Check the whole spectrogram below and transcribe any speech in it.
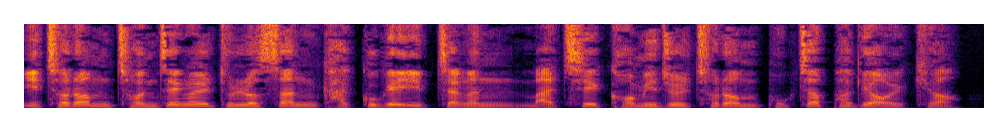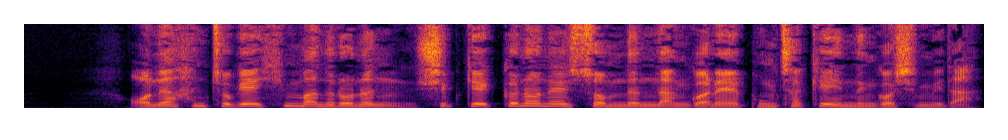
이처럼 전쟁을 둘러싼 각국의 입장은 마치 거미줄처럼 복잡하게 얽혀 어느 한쪽의 힘만으로는 쉽게 끊어낼 수 없는 난관에 봉착해 있는 것입니다.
